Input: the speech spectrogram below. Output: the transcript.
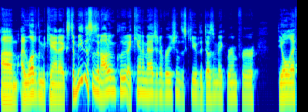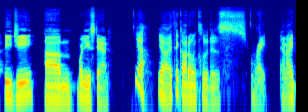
Um, I love the mechanics. To me, this is an auto include. I can't imagine a version of this cube that doesn't make room for the old FBG. Um, where do you stand? Yeah, yeah, I think auto include is right, and I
